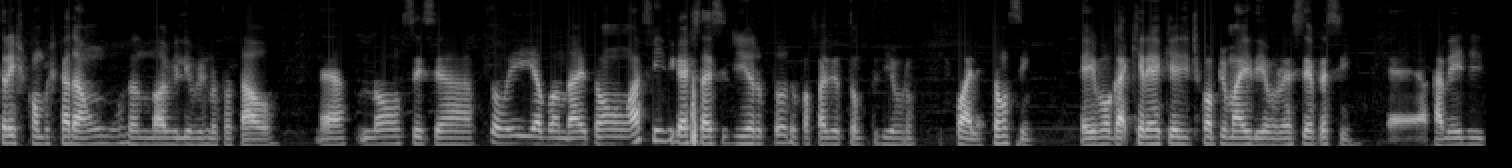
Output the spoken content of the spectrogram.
três combos cada um, usando nove livros no total. Né? Não sei se a Toei e a Bandai estão afim de gastar esse dinheiro todo para fazer tanto livro. Olha, então sim, e aí vão querer que a gente compre mais livros. É sempre assim. É, acabei de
